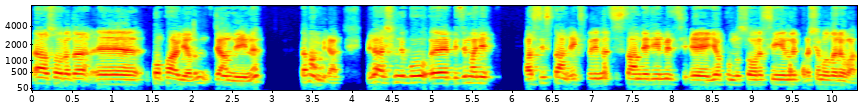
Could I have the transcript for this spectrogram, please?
Daha sonra da e, toparlayalım canlı yayını. Tamam Bilal. Bilal şimdi bu e, bizim hani asistan, experiment asistan dediğimiz e, yapımız sonra seniorlık aşamaları var.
